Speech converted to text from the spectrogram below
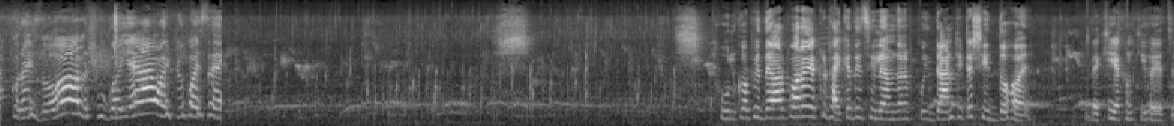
এক করে জল শুগইয়া ওইটুক হয়েছে ফুলকপি দেওয়ার পরে একটু ঢাকে দিয়েছিলাম যেন ডানটিটা সিদ্ধ হয়। দেখি এখন কি হয়েছে।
